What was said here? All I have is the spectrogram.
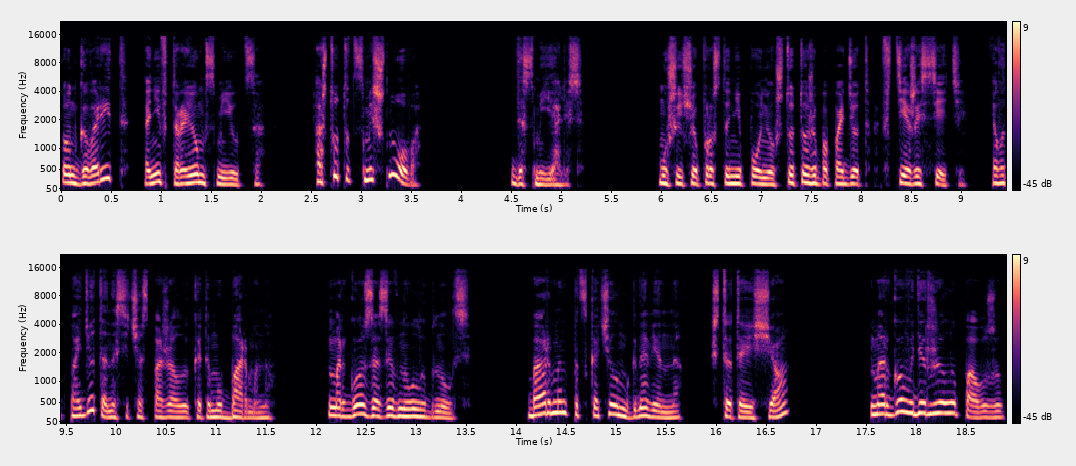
Он говорит, они втроем смеются. А что тут смешного? Да смеялись. Муж еще просто не понял, что тоже попадет в те же сети. А вот пойдет она сейчас, пожалуй, к этому бармену. Марго зазывно улыбнулась. Бармен подскочил мгновенно. «Что-то еще? Марго выдержала паузу.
